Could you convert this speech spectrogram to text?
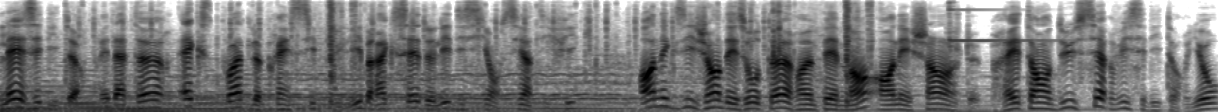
Les éditeurs prédateurs exploitent le principe du libre accès de l'édition scientifique en exigeant des auteurs un paiement en échange de prétendus services éditoriaux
